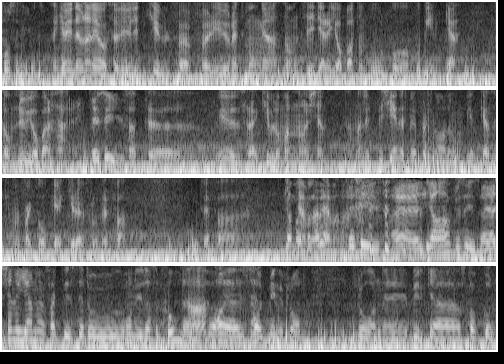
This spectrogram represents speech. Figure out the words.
Positivt. Sen kan vi nämna det också, det är ju lite kul för, för det är ju rätt många som tidigare jobbat ombord på, på Birka som nu jobbar här. Precis. Så att, eh, det är ju sådär kul om man har känt, om man lite tjenis med personalen från Birka så kan man faktiskt åka Eckerö för att träffa, träffa Gamla- gamla rävarna. Precis. Ja, precis. Jag känner igen mig faktiskt. Jag tror hon i receptionen. Ja. Har jag svagt minne från, från eh, Birka Stockholm.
